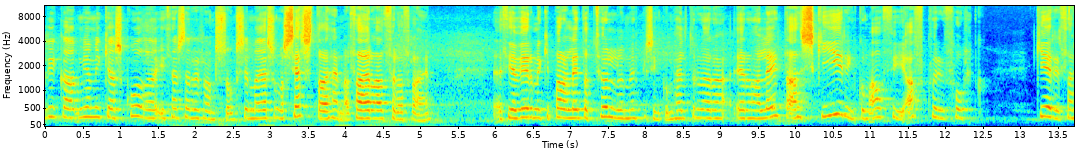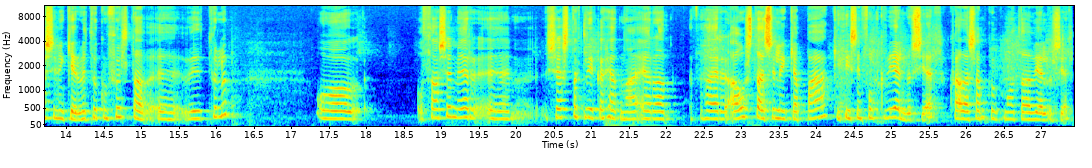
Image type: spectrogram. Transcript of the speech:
líka mjög mikið að skoða í þessari rannsók sem er svona sérstæði hennar, það er aðferðafræðin. Eh, því að við erum ekki bara að leita tölum upplýsingum, heldur við erum að leita að skýringum á því af hverju fólk gerir það sem við gerum. Við tökum fullt af uh, viðtölum og og það sem er um, sérstakleika hérna er að það er ástæðsilingja baki því sem fólk velur sér, hvaða samgöngum á það velur sér.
